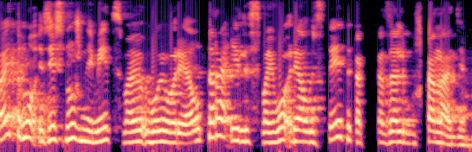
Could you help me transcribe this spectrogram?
Поэтому здесь нужно иметь своего риэлтора или своего real estate а, как сказали бы в Канаде.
